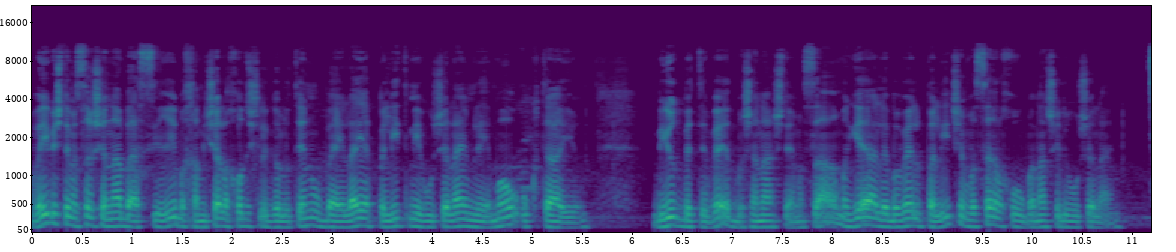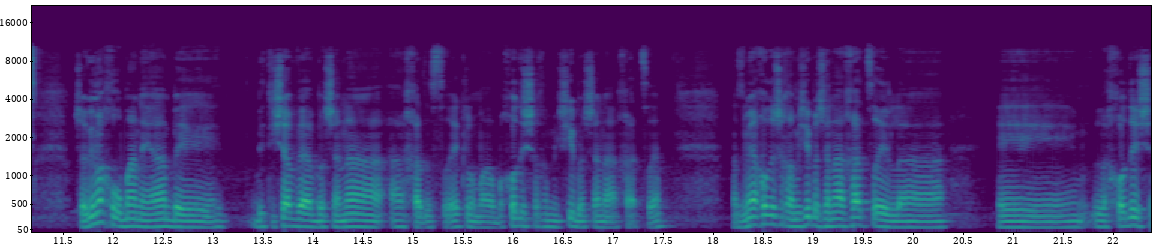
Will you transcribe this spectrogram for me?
ויהי ב-12 שנה בעשירי, בחמישה לחודש לגלותנו, בא אליי הפליט מירושלים לאמור, הוכתה העיר. בי' בטבת, בשנה ה-12, מגיע לבבל פליט שמבשר על חורבנה של ירושלים. עכשיו, אם החורבן היה בתשעה באב בשנה ה-11, כלומר בחודש החמישי בשנה ה-11, אז מהחודש החמישי בשנה ה-11 אה, לחודש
